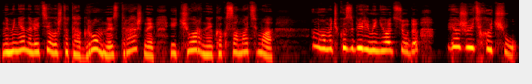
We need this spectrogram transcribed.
на меня налетело что-то огромное, страшное и черное, как сама тьма. «Мамочка, забери меня отсюда! Я жить хочу!»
